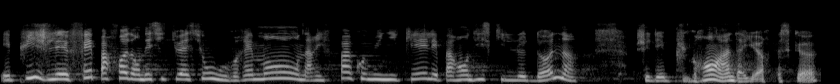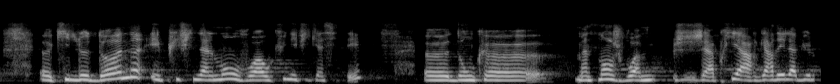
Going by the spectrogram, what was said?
Et puis, je l'ai fait parfois dans des situations où vraiment on n'arrive pas à communiquer. Les parents disent qu'ils le donnent, chez des plus grands hein, d'ailleurs, parce que euh, qu'ils le donnent. Et puis finalement, on voit aucune efficacité. Euh, donc euh, maintenant, je vois, j'ai appris à regarder la biologie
